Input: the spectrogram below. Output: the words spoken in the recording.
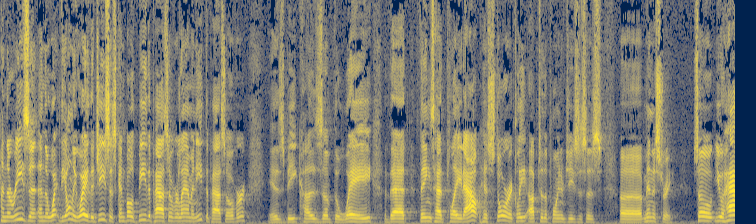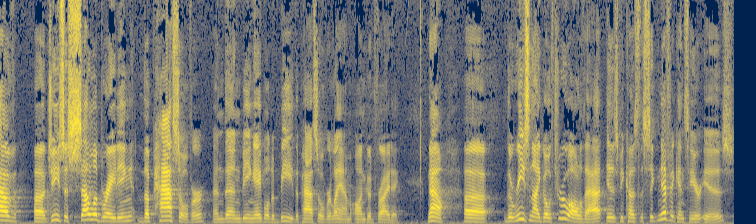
And the reason, and the, way, the only way that Jesus can both be the Passover lamb and eat the Passover is because of the way that things had played out historically up to the point of Jesus' uh, ministry. So you have uh, Jesus celebrating the Passover and then being able to be the Passover lamb on Good Friday. Now, uh, the reason I go through all of that is because the significance here is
